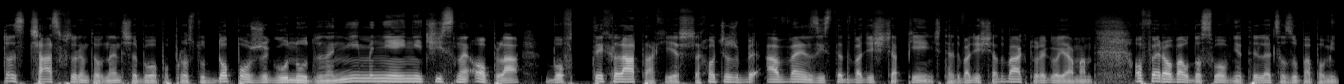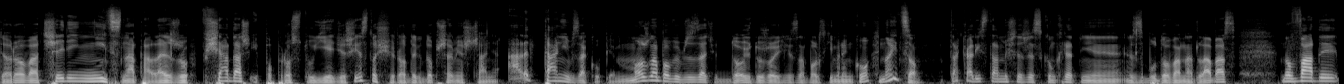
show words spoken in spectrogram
To jest czas, w którym to wnętrze było po prostu do pożygu nudne. Ni mniej nie cisnę Opla, bo w tych latach jeszcze chociażby Avensis T25, T22, którego ja mam, oferował dosłownie tyle, co zupa pomidorowa, czyli nic na talerzu. Wsiadasz i po prostu jedziesz. Jest to środek do przemieszczania, ale tani w zakupie. Można powybrzydzać, dość dużo ich jest na polskim rynku. No i co? Taka lista myślę, że jest konkretnie zbudowana dla Was. No wady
